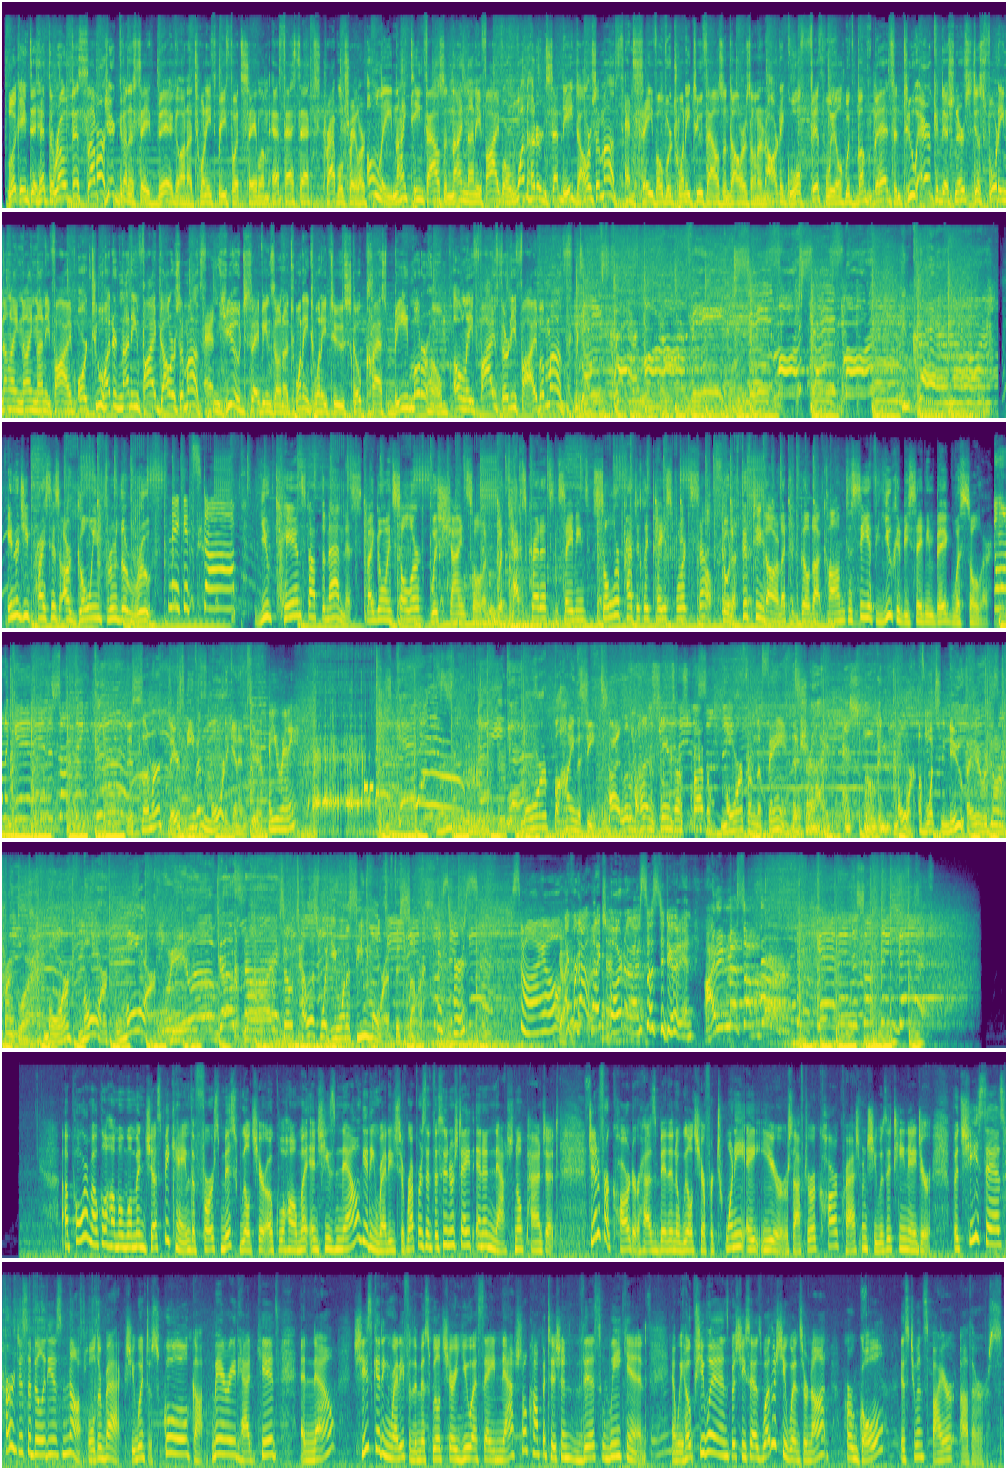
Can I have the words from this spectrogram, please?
Looking to hit the road this summer? You're going to save big on a 23-foot Salem FSX travel trailer, only $19,995 or $178 a month. And save over $22,000 on an Arctic Wolf fifth wheel with bunk beds and two air conditioners, just $49,995 or $295 a month. And huge savings on a 2022 Scope Class B motorhome, only 535 a month. Dave's Claremore Energy prices are going through the roof. Make it stop. You can stop the madness by going solar with Shine Solar. With tax credits and savings, solar practically pays for itself. Go to $15electricbill.com to see if you could be saving big with solar. This summer, there's even more to get into. Are you ready? More behind the scenes. All right, a little behind the scenes on Survivor. More from the fans. The tribe has spoken. More of what's new. Are you ever doing a prank war? More, more, more. We love Ghost Night. So tell us what you want to see more of this summer. His first smile. I forgot which order I'm supposed to do it in. I didn't mess up first. A Porum, Oklahoma woman just became the first Miss Wheelchair Oklahoma, and she's now getting ready to represent the Sooner State in a national pageant. Jennifer Carter has been in a wheelchair for 28 years after a car crash when she was a teenager. But she says her disability does not hold her back. She went to school, got married, had kids, and now she's getting ready for the Miss Wheelchair USA national competition this weekend. And we hope she wins, but she says whether she wins or not, her goal is to inspire others.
